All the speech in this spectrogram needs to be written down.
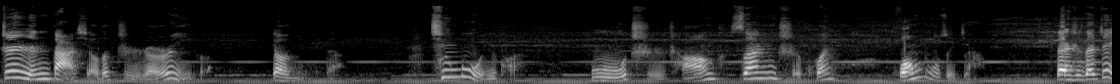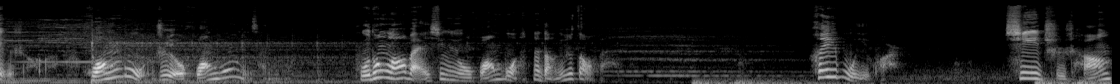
真人大小的纸人一个，要女的；青布一块，五尺长，三尺宽，黄布最佳。但是在这个时候啊，黄布只有皇宫里才能用，普通老百姓用黄布那等于是造反。黑布一块，七尺长，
